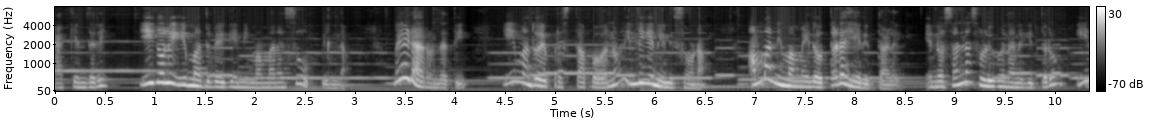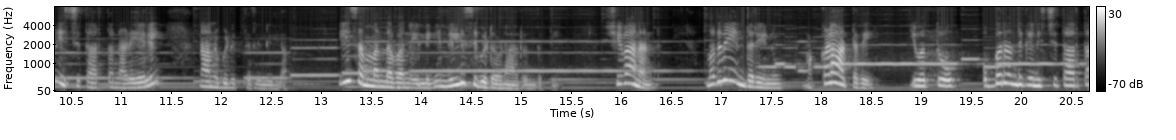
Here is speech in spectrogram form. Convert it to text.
ಯಾಕೆಂದರೆ ಈಗಲೂ ಈ ಮದುವೆಗೆ ನಿಮ್ಮ ಮನಸ್ಸು ಒಪ್ಪಿಲ್ಲ. ಬೇಡ ಅರುಂಧತಿ, ಈ ಮದುವೆ ಪ್ರಸ್ತಾಪವನ್ನು ಇಲ್ಲಿಗೆ ನಿಲ್ಲಿಸೋಣ. ಅಮ್ಮ ನಿಮ್ಮ ಮೇಲೆ ಒತ್ತಡ ಹೇರಿದ್ದಾಳೆ. ಎನ್ನುವ ಸಣ್ಣ ಸುಳಿವು ನನಗಿದ್ದರೂ ಈ ನಿಶ್ಚಿತಾರ್ಥ ನಡೆಯಲಿ ನಾನು ಬಿಡುತ್ತಿರಲಿಲ್ಲ. ಈ ಸಂಬಂಧವನ್ನು ಇಲ್ಲಿಗೆ ನಿಲ್ಲಿಸಿ ಬಿಡೋಣ ಅರುಂಧತಿ. ಶಿವಾನಂದ್, ಮದುವೆ ಎಂದರೇನು? ಮಕ್ಕಳ ಆಟವೇ? ಇವತ್ತು ಒಬ್ಬರೊಂದಿಗೆ ನಿಶ್ಚಿತಾರ್ಥ,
